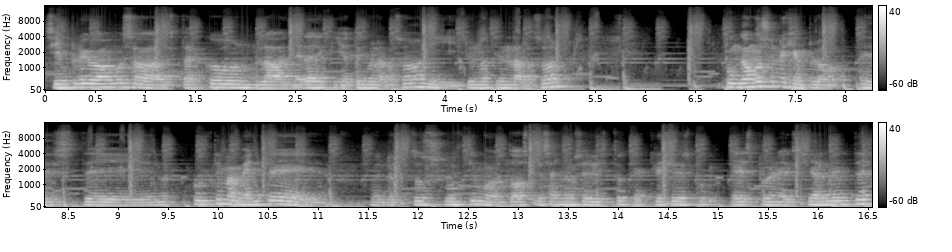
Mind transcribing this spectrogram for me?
siempre vamos a estar con la bandera de que yo tengo la razón y tú no tienes la razón. Pongamos un ejemplo, este, últimamente en estos últimos 2-3 años he visto que ha crecido exponencialmente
